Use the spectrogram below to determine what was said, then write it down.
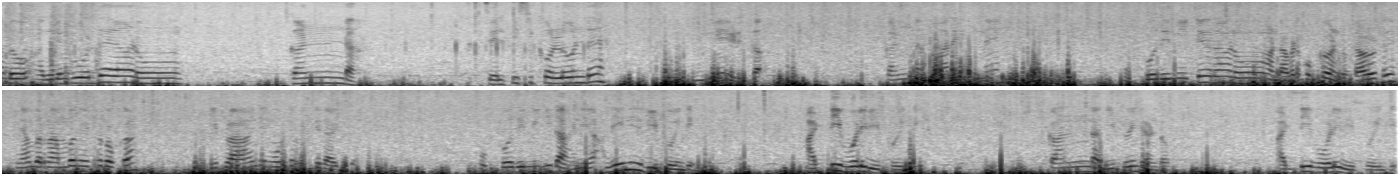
അതോ അതിലും കൂടുതലാണോ? കണ്ട. സെൽഫി സ്റ്റിക്ക് ഉള്ളതുകൊണ്ട് ഇങ്ങനെ എടുക്കാം. കണ്ട പറയുന്നേ. മുപ്പത് മീറ്റർ ആണോ ഉണ്ട് അവിടെ കൊക്ക കണ്ടോ? താഴോട്ട് ഞാൻ പറഞ്ഞ അമ്പത് മീറ്റർ കൊക്ക. ഈ പ്ലാവിന്റെ ഇങ്ങോട്ട് വലിയ താഴ്ച അതിന് വ്യൂ പോയിന്റ് അടിപൊളി വ്യൂ പോയിന്റ് കണ്ട വ്യൂ പോയിന്റ് കണ്ടോ? അടിപൊളി വ്യൂ പോയിന്റ്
